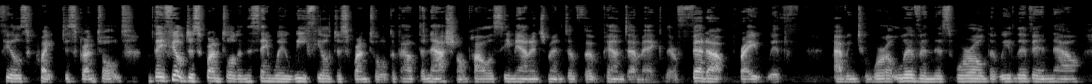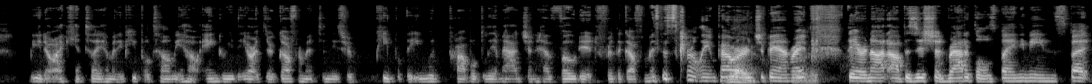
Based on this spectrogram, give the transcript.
feels quite disgruntled. They feel disgruntled in the same way we feel disgruntled about the national policy management of the pandemic. They're fed up, right, with having to world, live in this world that we live in now. You know, I can't tell you how many people tell me how angry they are at their government, and these are people that you would probably imagine have voted for the government that's currently in power Right, in Japan, right? right. They are not opposition radicals by any means. But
